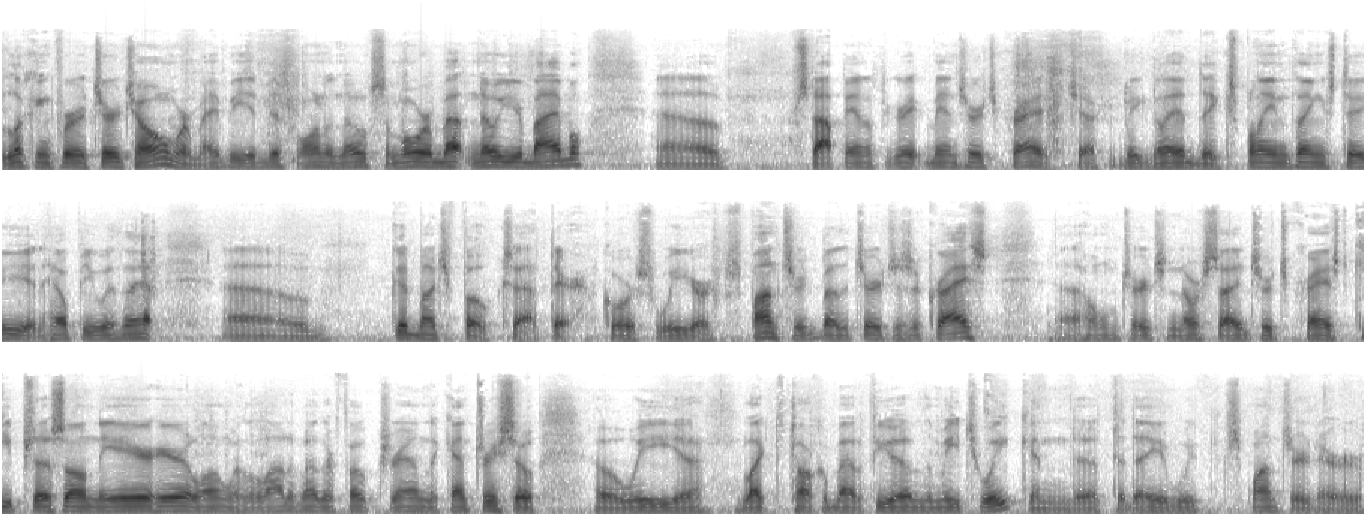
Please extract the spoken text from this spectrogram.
looking for a church home, or maybe you just want to know some more about Know Your Bible, uh, stop in at the Great Bend Church of Christ. Chuck would be glad to explain things to you and help you with that. Good bunch of folks out there. Of course, we are sponsored by the Churches of Christ. Uh, Home Church and Northside Church of Christ keeps us on the air here, along with a lot of other folks around the country. So uh, we uh, like to talk about a few of them each week. And uh, today we've sponsored or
